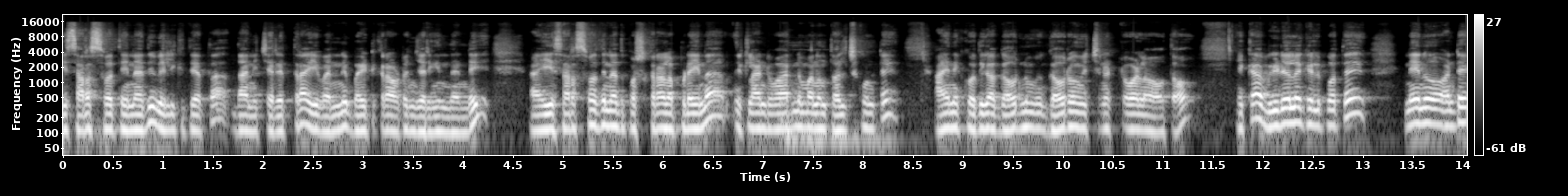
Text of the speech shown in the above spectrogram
ఈ సరస్వతి నది వెలికితీత దాని చరిత్ర ఇవన్నీ బయటకు రావడం జరిగిందండి. ఈ సరస్వతి నది పుష్కరాలు అప్పుడైనా ఇట్లాంటి వారిని మనం తలుచుకుంటే ఆయనకి కొద్దిగా గౌరవం గౌరవం ఇచ్చినట్టు వాళ్ళం అవుతాం. ఇక వీడియోలోకి వెళ్ళిపోతే నేను అంటే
